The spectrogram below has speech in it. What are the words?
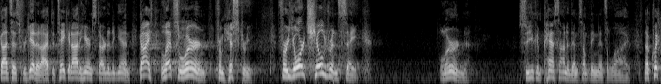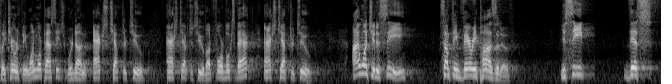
God says, forget it. I have to take it out of here and start it again. Guys, let's learn from history. For your children's sake, learn so you can pass on to them something that's alive. Now, quickly, turn with me. One more passage. We're done. Acts chapter 2. Acts chapter 2, about four books back. Acts chapter 2. I want you to see something very positive. You see, this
